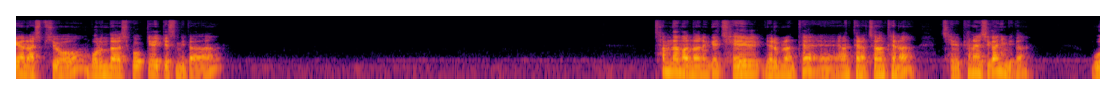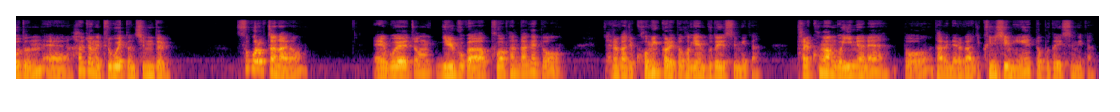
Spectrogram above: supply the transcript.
깨어나십시오. 모른다 하시고 깨어 있겠습니다. 참나 만나는 게 제일 여러분한테 한테나 저한테나 제일 편한 시간입니다. 모든 하루 종일 들고 있던 짐들 수고롭잖아요. 에고의 좀 일부가 부합한다 해도 여러 가지 고민거리도 거기에 묻어 있습니다. 달콤한 거 이면에 또 다른 여러 가지 근심이 또 묻어 있습니다.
